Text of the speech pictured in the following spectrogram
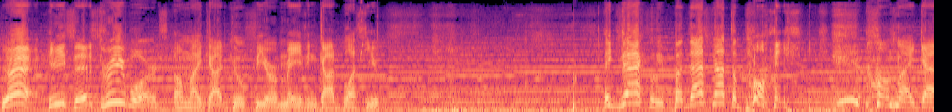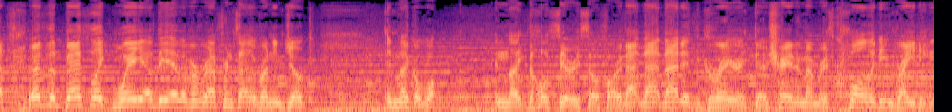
Yeah, he said three words. Oh my god, Goofy, you're amazing. God bless you. Exactly, but that's not the point. oh my god, that's the best like way of the ever reference a running joke in like a in like the whole series so far. That that that is great right there. Trying to remember is quality writing.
